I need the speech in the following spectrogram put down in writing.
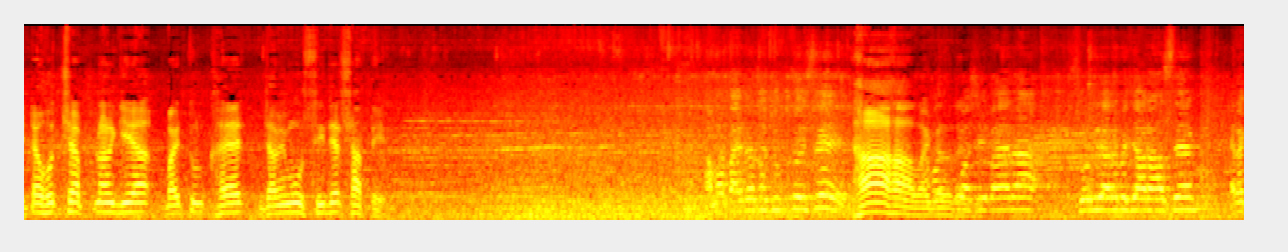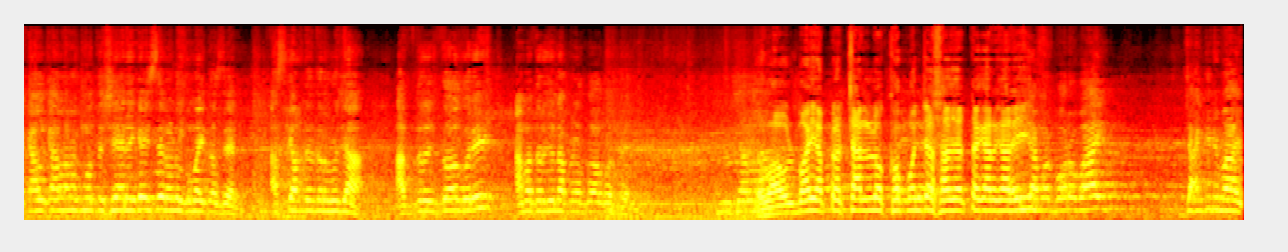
এটা হচ্ছে আপনার গিয়া বাইতুল খায়ের জামি মসজিদের সাথে। আমার ভাইরা তো যুক্ত হয়েছে হ্যাঁ হ্যাঁ ভাই ভাইরা সৌদি আরবে যারা আছেন এরা কালকে আল্লাহর মধ্যে শেয়ারে গেছেন ওরা ঘুমাইতেছেন। আজকে আপনাদের রোজা। আপনাদের দোয়া করি আমাদের জন্য আপনারা দোয়া করবেন। বাউল ভাই আপনার চার লক্ষ পঞ্চাশ হাজার টাকার গাড়ি। আমার বড় ভাই জাকির ভাই।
